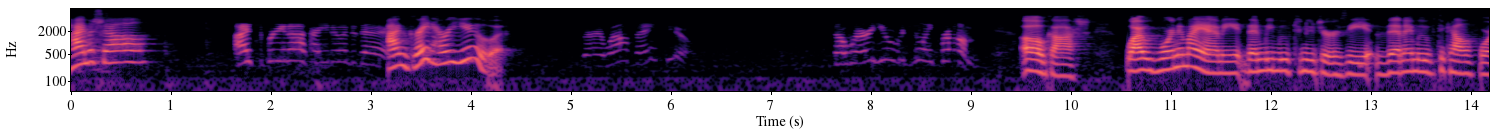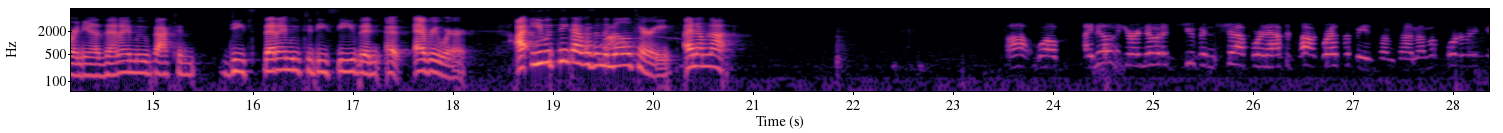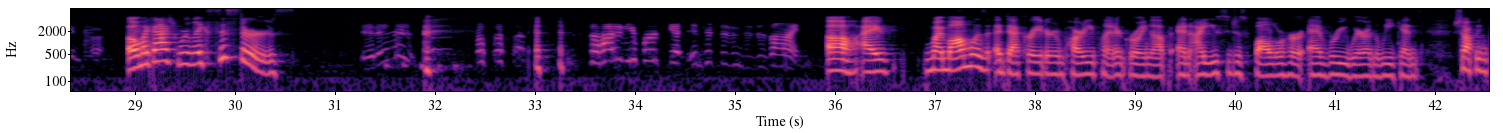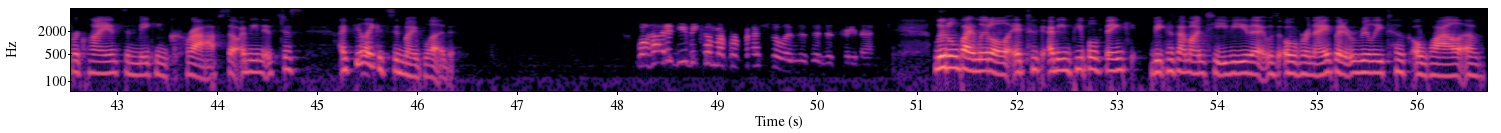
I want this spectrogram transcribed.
Hi, Michelle. Hi, Sabrina. How are you doing today? I'm great. How are you? Very well, thank you. So, where are you originally from? Oh, gosh. Well, I was born in Miami, then we moved to New Jersey, then I moved to California, then I moved back to DC, then I moved to DC, then uh, everywhere. I, you would think I was in the military, and I'm not. Uh, well, I know that you're a noted Cuban chef. We're going to have to talk recipes sometime. I'm a Puerto Rican cook. Oh my gosh, we're like sisters. It is. so, how did you first get interested into design? Oh, I've my mom was a decorator and party planner growing up, and I used to just follow her everywhere on the weekends, shopping for clients and making crafts. So, I mean, it's just, I feel like it's in my blood. Did you become a professional in this industry then? Little by little, it took, I mean, people think because I'm on TV that it was overnight, but it really took a while of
